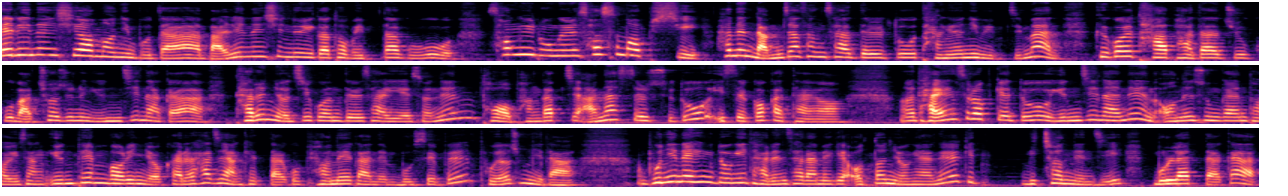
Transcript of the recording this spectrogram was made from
때리는 시어머니보다 말리는 시누이가 더 밉다고 성희롱을 서슴없이 하는 남자 상사들도 당연히 밉지만 그걸 다 받아주고 맞춰주는 윤진아가 다른 여직원들 사이에서는 더 반갑지 않았을 수도 있을 것 같아요. 어, 다행스럽게도 윤진아는 어느 순간 더 이상 윤템버린 역할을 하지 않겠다고 변해가는 모습을 보여줍니다. 본인의 행동이 다른 사람에게 어떤 영향을 기- 미쳤는지 몰랐다가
